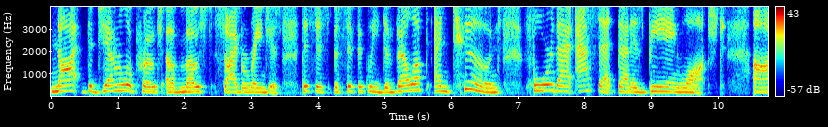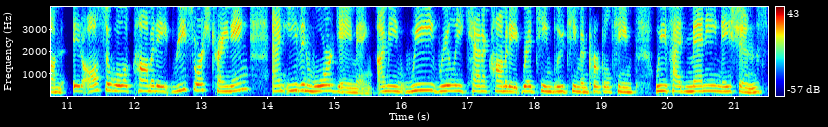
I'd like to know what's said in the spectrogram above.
not the general approach of most cyber ranges. This is specifically developed and tuned for that asset that is being launched. Um, it also will accommodate resource training and even wargaming. I mean, we really can accommodate red team, blue team, and purple team. We've had many nations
